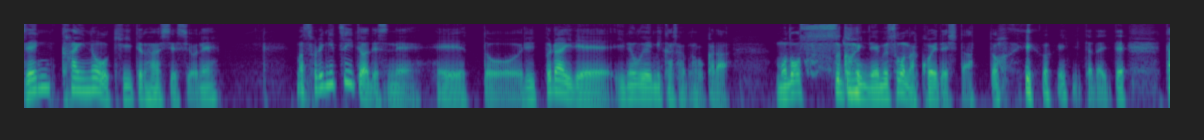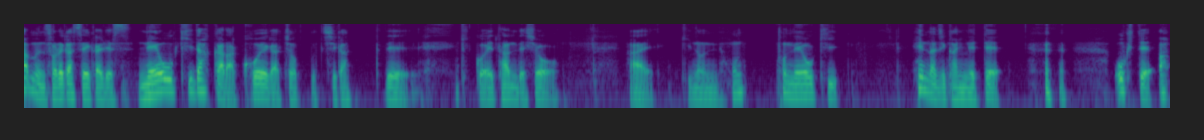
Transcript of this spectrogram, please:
前回のを聞いての話ですよね。まあ、それについてはですね、えーっと、リプライで井上美香さんの方から、ものすごい眠そうな声でした。と いうふうにいただいて、多分それが正解です。寝起きだから声がちょっと違って聞こえたんでしょう。はい。昨日ね、ほんと寝起き。変な時間に寝て、起きて、あ、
